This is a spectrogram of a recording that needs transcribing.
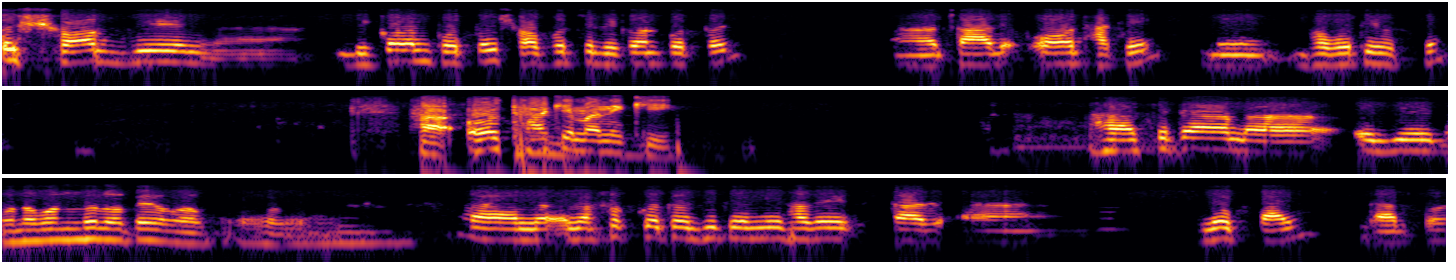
ওই সব যে বিকরণ প্রত্যয় সব হচ্ছে বিকরণ প্রত্যয় তার অ থাকে মানে ভবতি হচ্ছে। হ্যাঁ ও থাকে মানে কি হ্যাঁ সেটা আহ, ওই যে অনুবন্ধ লোপে আহ, ল- লসক্য তর্জিত এমনি ভাবে তার আহ, লোপ পায় তারপর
